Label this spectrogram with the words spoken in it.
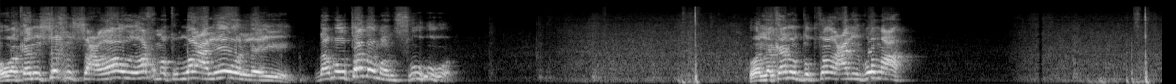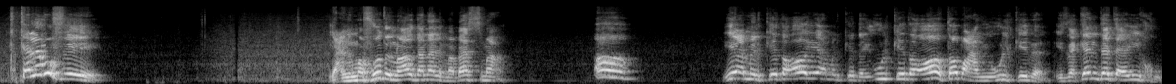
هو كان الشيخ الشعراوي رحمة الله عليه ولا إيه؟ ده مرتضى منصور ولا كان الدكتور علي جمعة؟ اتكلموا في إيه؟ يعني المفروض النهارده أنا لما بسمع آه يعمل كده آه يعمل كده يقول كده آه طبعا يقول كده. إذا كان ده تاريخه.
